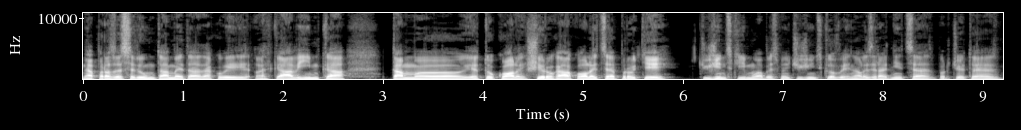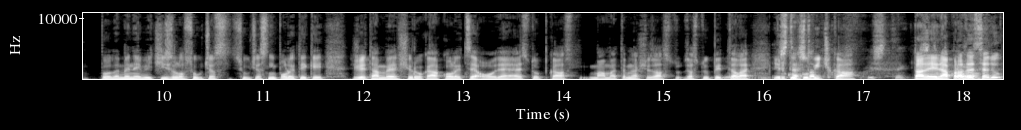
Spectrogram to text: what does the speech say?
na Praze 7 tam je ta takový lehká výjimka, tam je to koali, široká koalice proti Čižinskýmu, aby jsme Čižinského vyhnali z radnice, protože to je podle mě největší zlo součas, současné politiky, že tam je široká koalice ODS, Topka, máme tam naše zastu- zastupitele Jirku Jste stop- Kubíčka. Jste Tady na stopko, Praze jo? se, jdu-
